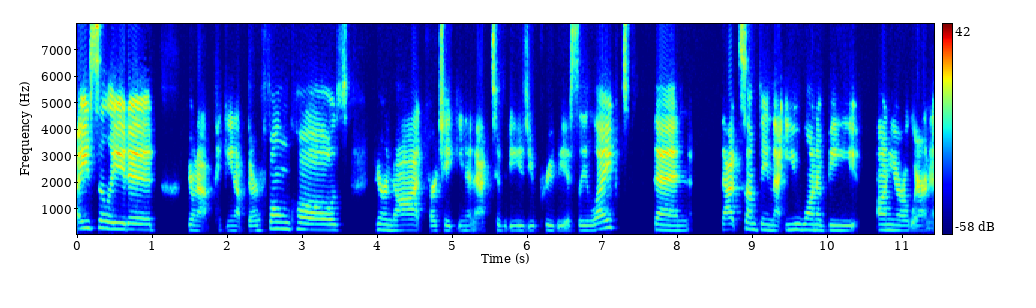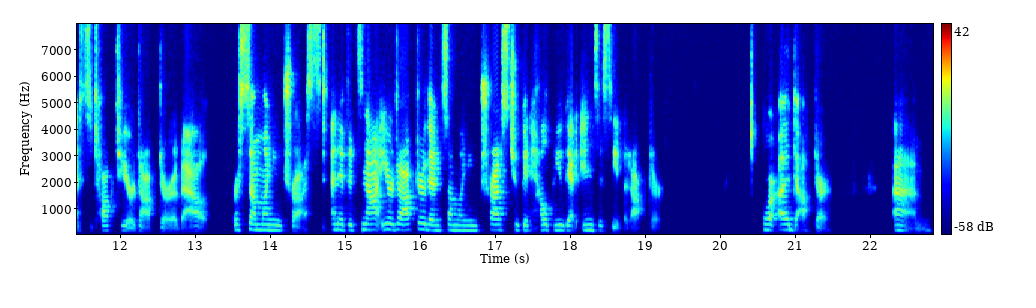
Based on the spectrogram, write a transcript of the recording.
isolated, you're not picking up their phone calls, you're not partaking in activities you previously liked, then that's something that you want to be on your awareness to talk to your doctor about or someone you trust. And if it's not your doctor, then someone you trust who can help you get in to see the doctor or a doctor. Um,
